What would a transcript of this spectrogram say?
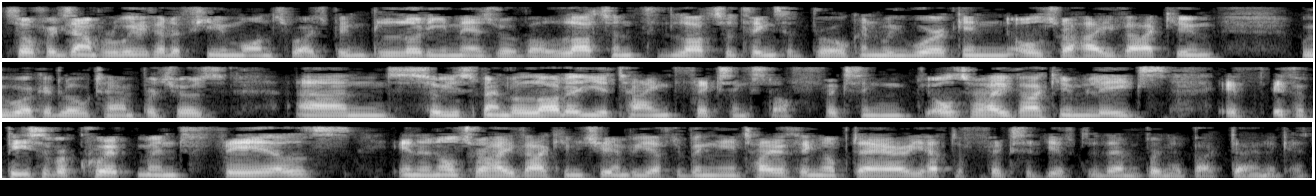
so, for example, we've had a few months where it's been bloody miserable. Lots and lots of things have broken. We work in ultra high vacuum. We work at low temperatures, and so you spend a lot of your time fixing stuff, fixing ultra high vacuum leaks. If if a piece of equipment fails in an ultra high vacuum chamber, you have to bring the entire thing up to air. You have to fix it. You have to then bring it back down again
